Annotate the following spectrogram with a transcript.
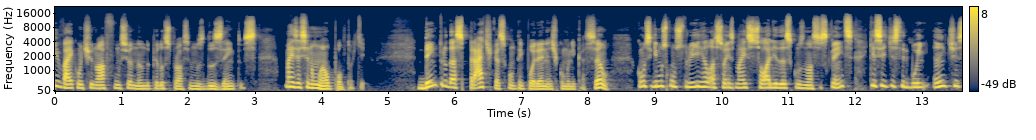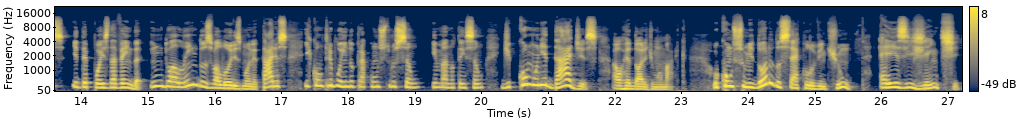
e vai continuar funcionando pelos próximos 200. Mas esse não é o ponto aqui. Dentro das práticas contemporâneas de comunicação, conseguimos construir relações mais sólidas com os nossos clientes que se distribuem antes e depois da venda, indo além dos valores monetários e contribuindo para a construção e manutenção de comunidades ao redor de uma marca. O consumidor do século XXI é exigente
